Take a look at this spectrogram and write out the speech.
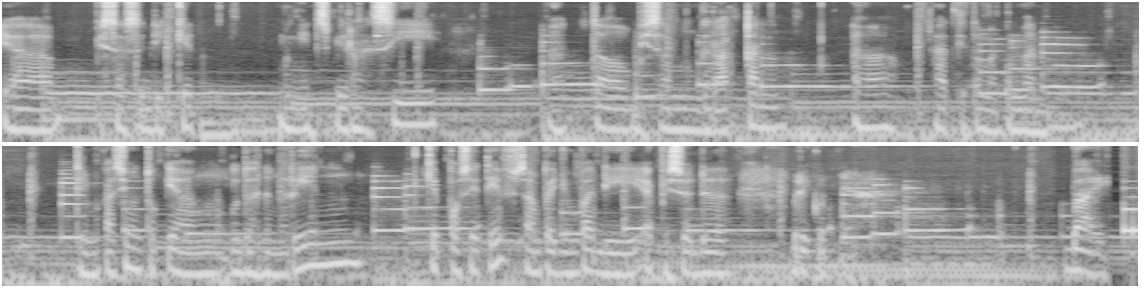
Ya bisa sedikit menginspirasi atau bisa menggerakkan uh, hati teman-teman. Terima kasih untuk yang udah dengerin keep positif. Sampai jumpa di episode berikutnya. Bye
